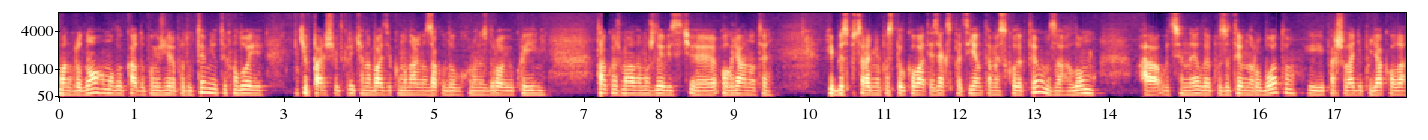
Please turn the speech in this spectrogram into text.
банк грудного молока, допоміжні репродуктивні технології, які вперше відкриті на базі комунального закладу охорони здоров'я в Україні. Також мали можливість е, оглянути і безпосередньо поспілкуватися як з пацієнтами, з колективом. Загалом оцінили позитивну роботу. І перша леді подякувала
